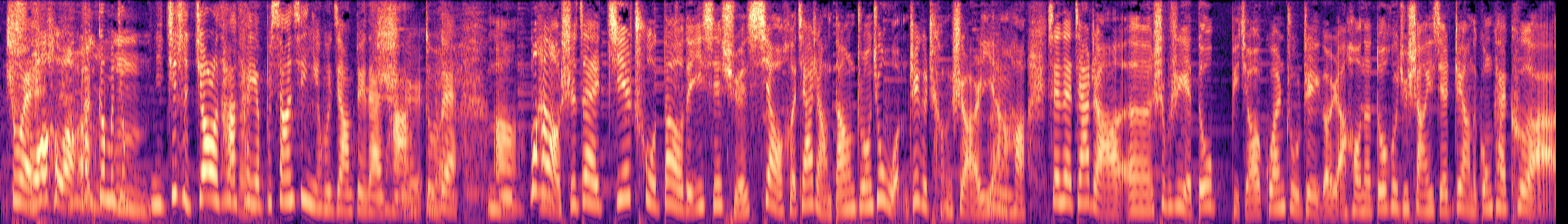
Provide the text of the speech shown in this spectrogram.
对。说了。他根本就，嗯你即使教了他，他也不相信你会这样对待他，对不对？嗯，孟涵老师在接触到的一些学校和家长当中，就我们这个城市而言哈，现在家长呃是不是也都比较关注这个，然后呢都会去上一些这样的公开课啊、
